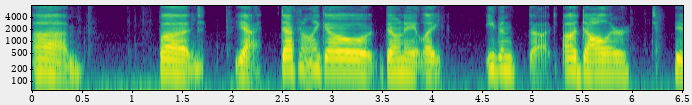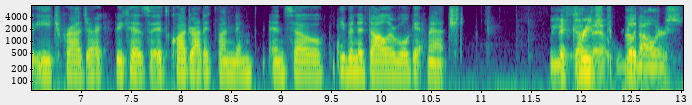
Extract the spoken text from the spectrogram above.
Um, but yeah, definitely go donate like even uh, a dollar to each project because it's quadratic funding, and so even a dollar will get matched. We've Like got three that trillion link, dollars.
